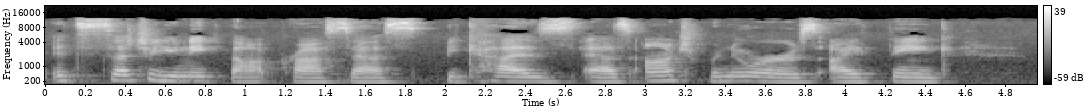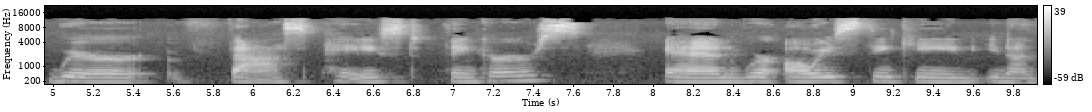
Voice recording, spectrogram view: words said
It's such a unique thought process because as entrepreneurs, I think we're fast-paced thinkers and we're always thinking, you know,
